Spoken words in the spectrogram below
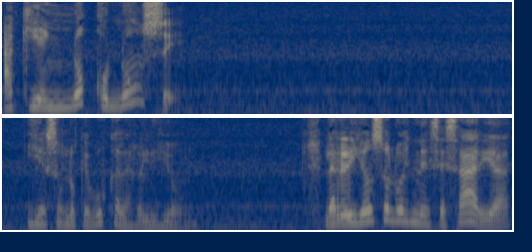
a quien no conoce. Y eso es lo que busca la religión. La religión solo es necesaria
